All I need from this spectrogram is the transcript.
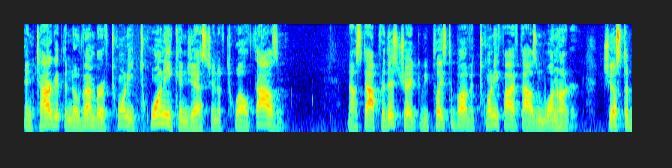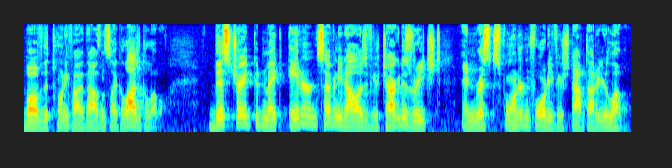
and target the November of 2020 congestion of 12,000. Now, stop for this trade could be placed above at 25,100, just above the 25,000 psychological level. This trade could make $870 if your target is reached and risks 440 if you're stopped out at your level.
